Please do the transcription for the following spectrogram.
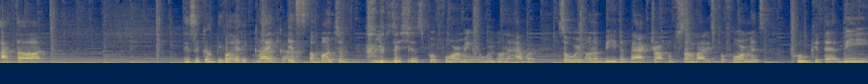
I thought, is it gonna be but Lady Gaga? like it's a bunch of musicians performing, and we're gonna have a so we're gonna be the backdrop of somebody's performance. Who could that be?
